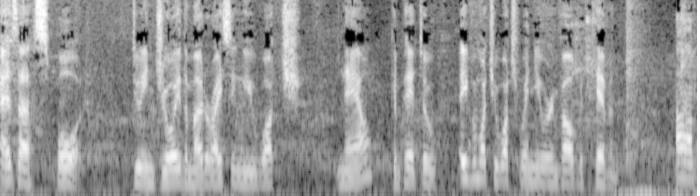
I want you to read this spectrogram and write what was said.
As a sport, do you enjoy the motor racing you watch now compared to even what you watched when you were involved with Kevin? Um,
